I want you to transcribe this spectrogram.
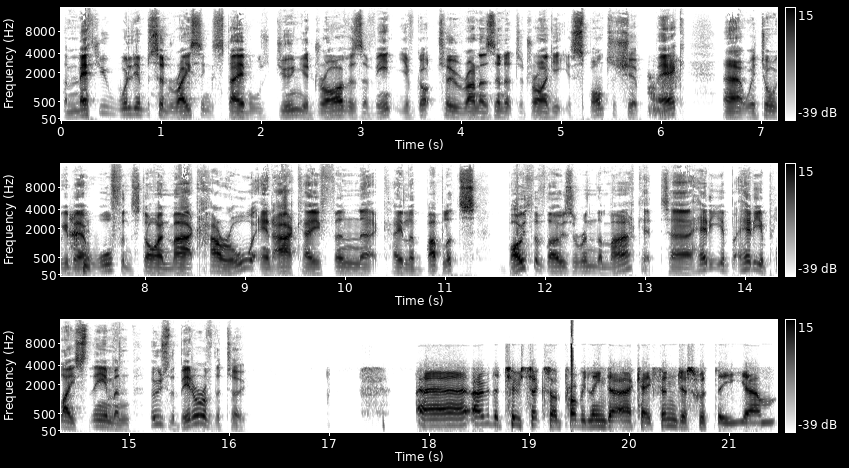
The Matthew Williamson Racing Stables Junior Drivers event. You've got two runners in it to try and get your sponsorship back. Uh, we're talking about Wolfenstein Mark Hurrell and RK Finn uh, Caleb Bublitz. Both of those are in the market. Uh, how do you how do you place them, and who's the better of the two? Uh, over the two six, I'd probably lean to RK Finn just with the um,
